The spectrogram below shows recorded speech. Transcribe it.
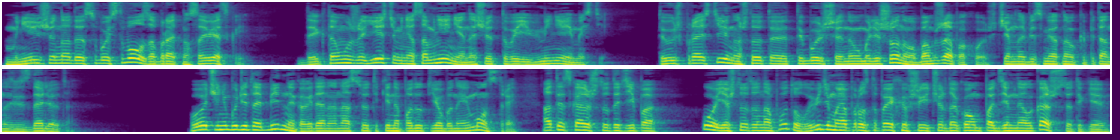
Мне еще надо свой ствол забрать на советской. Да и к тому же есть у меня сомнения насчет твоей вменяемости. Ты уж прости, но что-то ты больше на умалишенного бомжа похож, чем на бессмертного капитана звездолета. Очень будет обидно, когда на нас все-таки нападут ебаные монстры, а ты скажешь что-то типа «Ой, я что-то напутал, видимо, я просто поехавший чердаком подземный алкаш все-таки».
